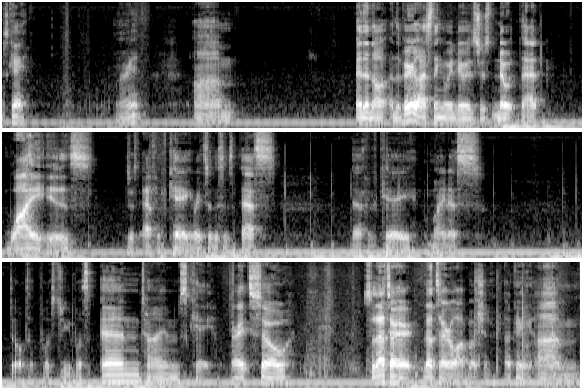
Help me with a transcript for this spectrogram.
times k. All right. Um, and then the, and the very last thing we do is just note that y is just f of k, right? So this is s f of k minus delta plus g plus n times k. All right, so so that's our that's our law of motion. Okay. Um,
